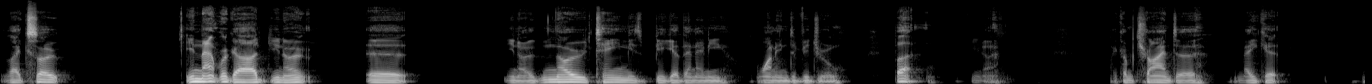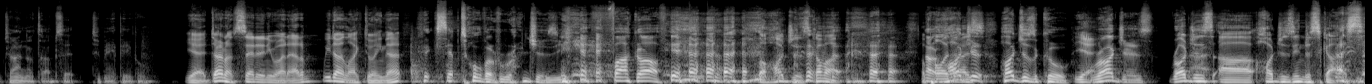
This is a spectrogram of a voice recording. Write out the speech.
Like so in that regard, you know, uh, you know, no team is bigger than any one individual. But, you know, like I'm trying to make it I'm trying not to upset too many people. Yeah, don't upset anyone, Adam. We don't like doing that. Except all the Rogers. You fuck off. the Hodges, come on. No, Hodges, Hodges are cool. Yeah. Rogers. Rogers are Hodges in disguise.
